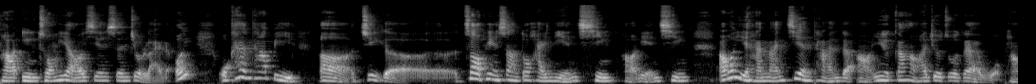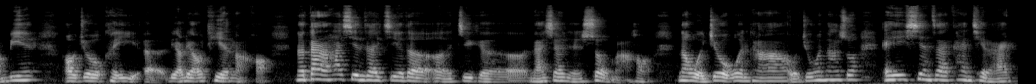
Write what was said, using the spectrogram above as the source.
好，尹崇尧先生就来了。哎，我看他比呃这个照片上都还年轻，好年轻，然后也还蛮健谈的啊，因为刚好他就坐在我旁边，哦就可以呃聊聊天了哈。那当然他现在接的呃这个南山人寿嘛哈，那我就问他，我就问他说，哎，现在看起来。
